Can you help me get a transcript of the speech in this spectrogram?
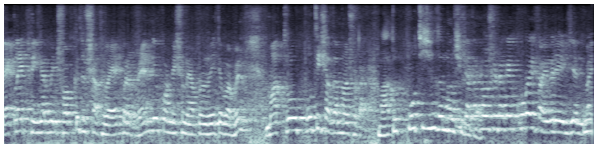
ব্যাকলাইট ফিঙ্গারপ্রিন্ট সব কিছুর সাথে ভাই একবার ব্র্যান্ড নিউ কন্ডিশনে আপনারা নিতে পারবেন মাত্র পঁচিশ হাজার নশো টাকা। মাত্র পঁচিশ হাজার পঁচিশ টাকা নশো টাকায়? কোরাই ফাইভের এইট জেন ভাই।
